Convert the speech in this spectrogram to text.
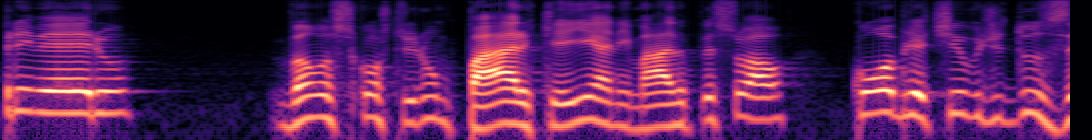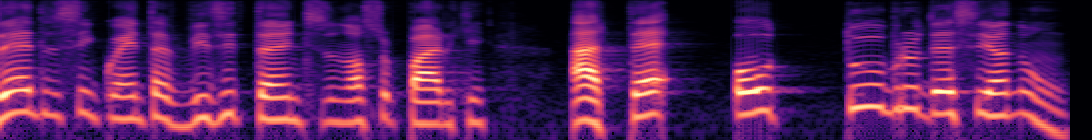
Primeiro, vamos construir um parque aí animado pessoal com o objetivo de 250 visitantes no nosso parque até outubro desse ano 1.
